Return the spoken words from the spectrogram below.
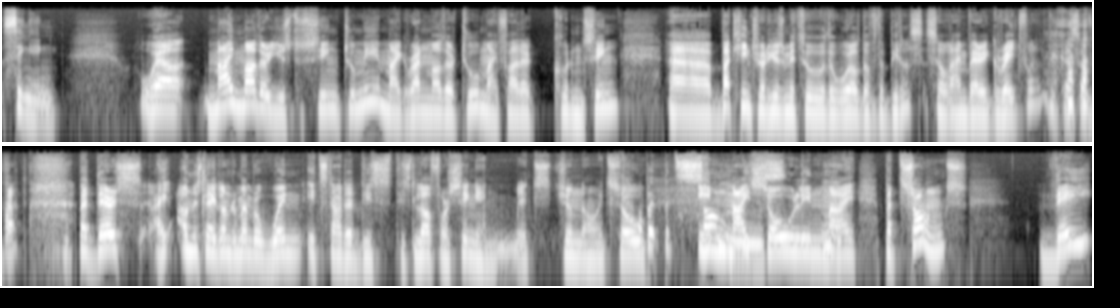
singing? Well, my mother used to sing to me, my grandmother too. My father couldn't sing, uh, but he introduced me to the world of the Beatles, so I'm very grateful because of that. but there's, I honestly I don't remember when it started. This this love for singing. It's you know it's so Oh, but- but in my soul, in Yeah. my but songs, they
